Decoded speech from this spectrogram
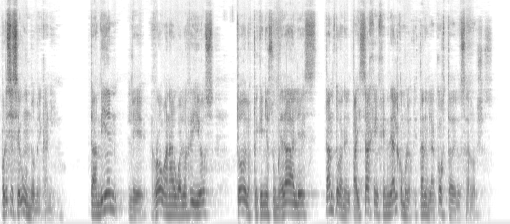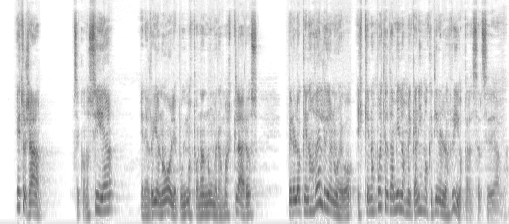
por ese segundo mecanismo. También le roban agua a los ríos todos los pequeños humedales, tanto en el paisaje en general como los que están en la costa de los arroyos. Esto ya se conocía, en el río Nuevo le pudimos poner números más claros, pero lo que nos da el río Nuevo es que nos muestra también los mecanismos que tienen los ríos para hacerse de agua,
